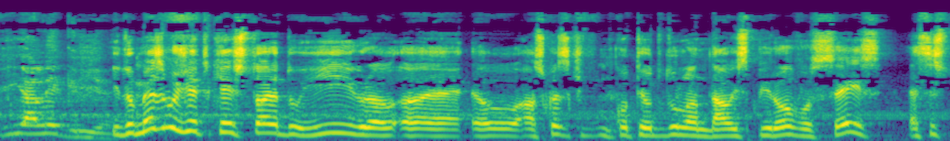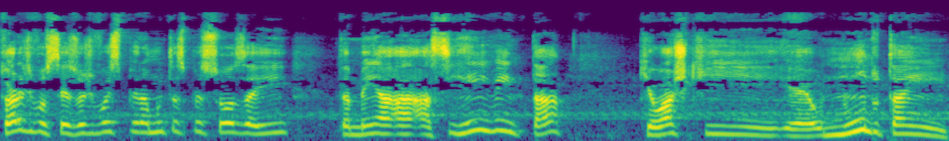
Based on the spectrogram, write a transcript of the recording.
Que alegria. E do mesmo jeito que a história do Igor, é, é, as coisas que o conteúdo do Landau inspirou vocês, essa história de vocês hoje vai inspirar muitas pessoas aí também a, a se reinventar. Que eu acho que é, o mundo está em,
